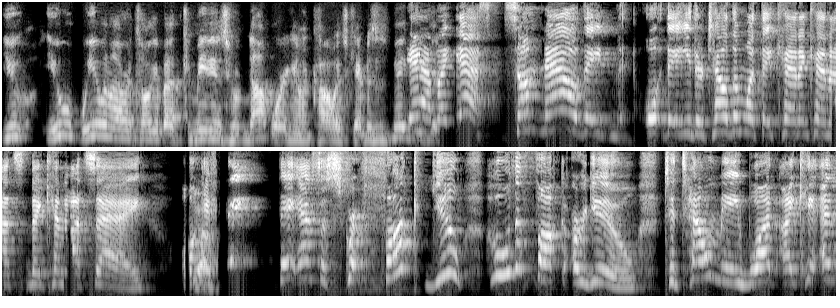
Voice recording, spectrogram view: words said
you, you, we and I were talking about comedians who are not working on college campuses. Maybe Yeah, but yes, some now they they either tell them what they can and cannot they cannot say, or Yeah. if they they ask a script, fuck you. Who the fuck are you to tell me what I can and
